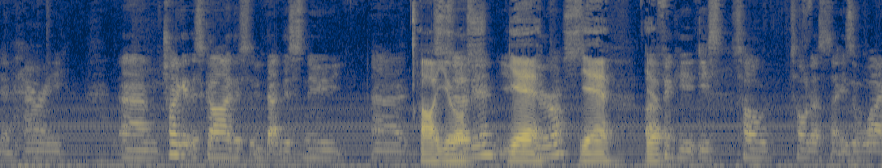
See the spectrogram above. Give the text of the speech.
yeah Harry. Um, try to get this guy. This that this new. Uh, Oh, Euros. Serbian, Yeah. Euros. Yeah, But yeah. I think he, he's told told us that he's away.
